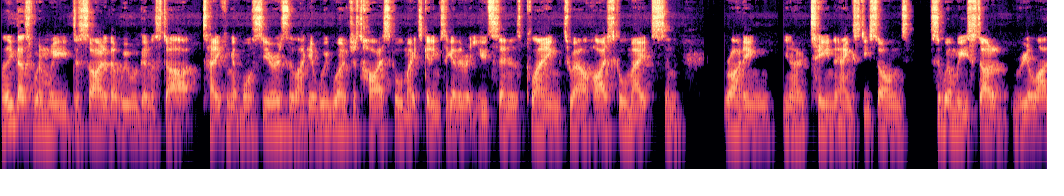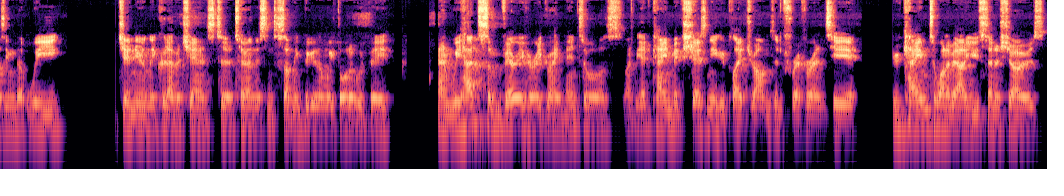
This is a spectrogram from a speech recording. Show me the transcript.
I think that's when we decided that we were going to start taking it more seriously. Like if we weren't just high school mates getting together at youth centers, playing to our high school mates and writing, you know, teen angsty songs. So when we started realizing that we genuinely could have a chance to turn this into something bigger than we thought it would be. And we had some very, very great mentors. Like we had Kane McChesney, who played drums in Forever Ends Here, who came to one of our youth center shows,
